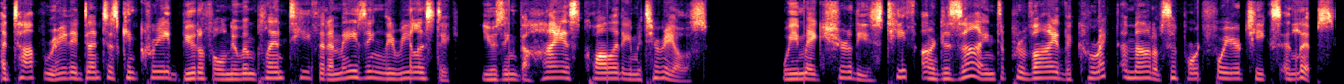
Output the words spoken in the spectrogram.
A top-rated dentist can create beautiful new implant teeth that are amazingly realistic, using the highest quality materials. We make sure these teeth are designed to provide the correct amount of support for your cheeks and lips,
